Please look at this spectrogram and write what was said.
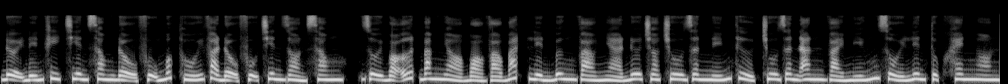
Đợi đến khi chiên xong đậu phụ mốc thối và đậu phụ chiên giòn xong, rồi bỏ ớt băm nhỏ bỏ vào bát liền bưng vào nhà đưa cho Chu dân nếm thử, Chu dân ăn vài miếng rồi liên tục khen ngon.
